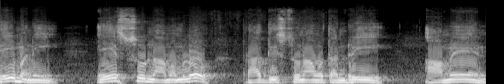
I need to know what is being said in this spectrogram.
చేయమని ఏసు నామంలో ప్రార్థిస్తున్నాము తండ్రి. ఆమెన్.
